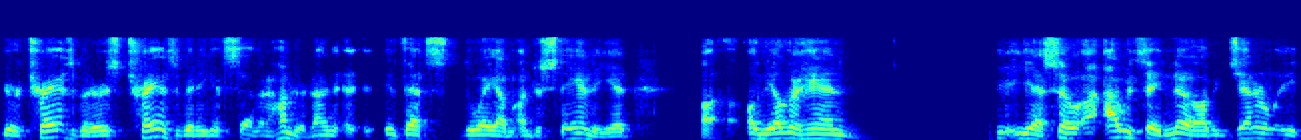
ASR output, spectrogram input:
your transmitter is transmitting at 700. I, if that's the way I'm understanding it, uh, on the other hand, Yeah, so I, I would say no. I mean, generally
